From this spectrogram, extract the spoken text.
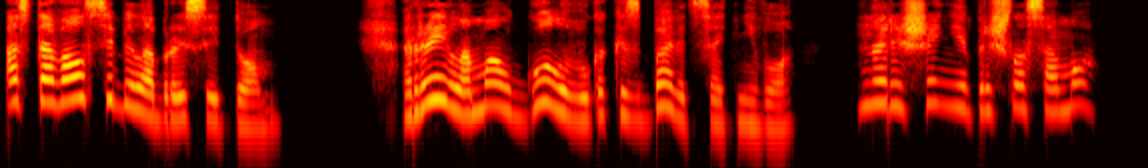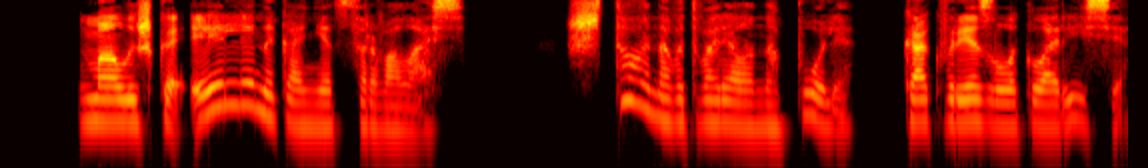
Оставался белобрысый Том. Рэй ломал голову, как избавиться от него, но решение пришло само. Малышка Элли наконец сорвалась. Что она вытворяла на поле? Как врезала Кларисе?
